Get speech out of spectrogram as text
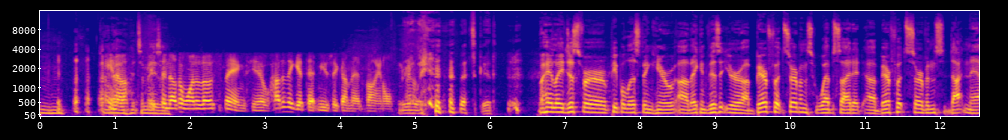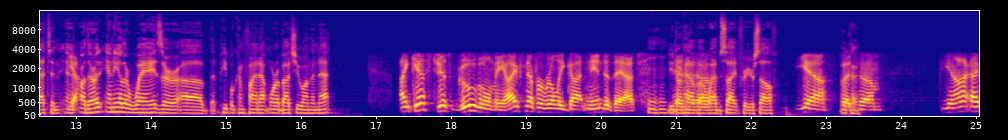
I You know, it's amazing. It's another one of those things. You know, how do they get that music on that vinyl? really. That's good. Well, hey, Lee, just for people listening here, uh, they can visit your uh, Barefoot Servants website at uh, barefootservants.net. And, and Yeah. are there any other ways or uh, that people can find out more about you on the net? I guess just Google me. I've never really gotten into that. You don't And, have uh, a website for yourself? Yeah, but Okay. um, you know, I, I,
